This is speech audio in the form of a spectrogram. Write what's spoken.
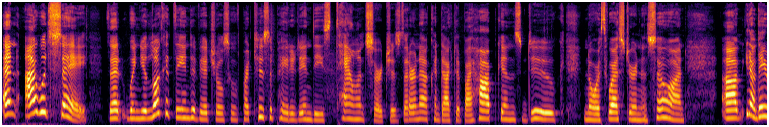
And I would say that when you look at the individuals who have participated in these talent searches that are now conducted by Hopkins, Duke, Northwestern, and so on, Uh, you know, they,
